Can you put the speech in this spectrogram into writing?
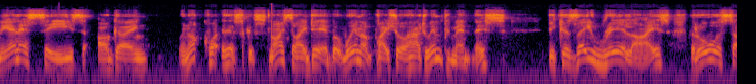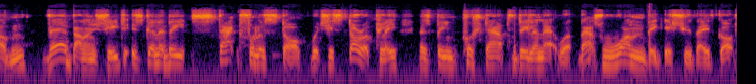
the NSCs are going. We're not quite. It's a nice idea, but we're not quite sure how to implement this because they realize that all of a sudden their balance sheet is going to be stacked full of stock, which historically has been pushed out to the dealer network. That's one big issue they've got.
